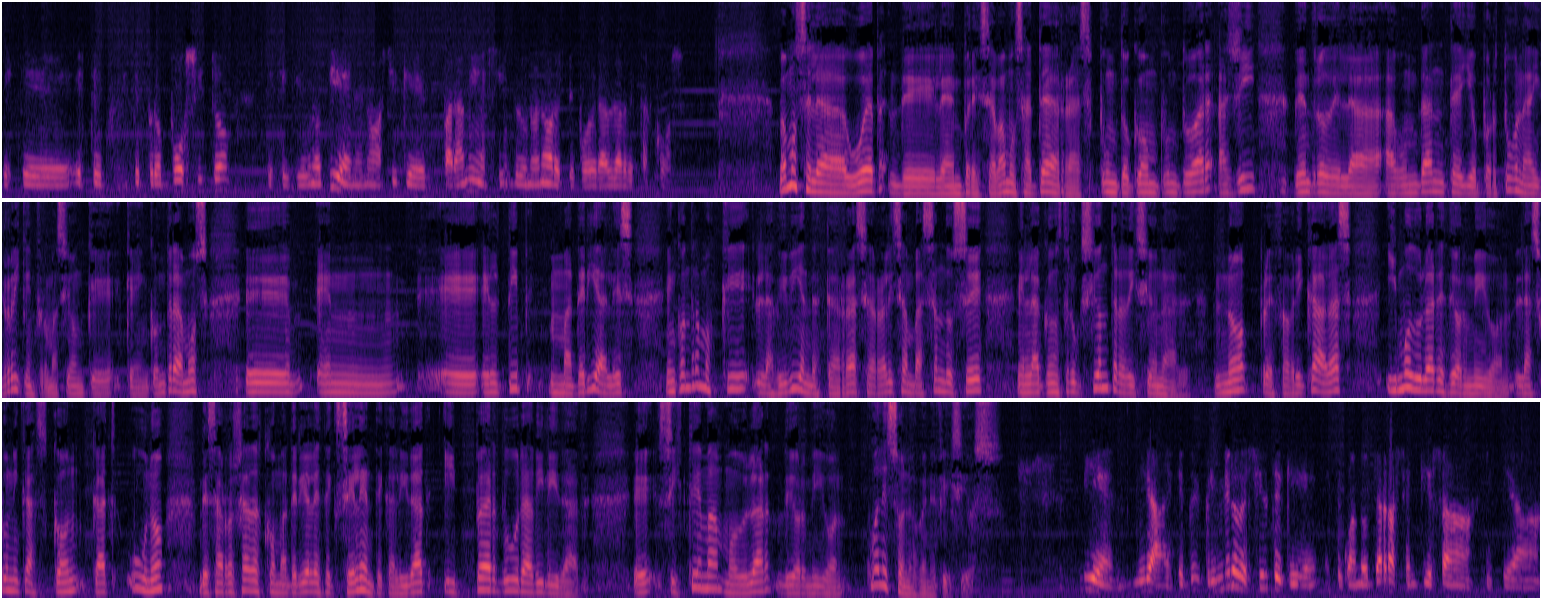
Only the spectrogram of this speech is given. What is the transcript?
este, este, este propósito este, que uno tiene, ¿no? Así que para mí es siempre un honor este poder hablar de estas cosas. Vamos a la web de la empresa, vamos a terras.com.ar. Allí, dentro de la abundante y oportuna y rica información que, encontramos, eh, en eh, el tip materiales, encontramos que las viviendas terras se realizan basándose en la construcción tradicional, no prefabricadas y modulares de hormigón, las únicas con CAT 1, desarrolladas con materiales de excelente calidad y perdurabilidad. Eh, sistema modular de hormigón. ¿Cuáles son los beneficios? Bien, mira, este, primero decirte que este, cuando Terra se empieza, este, a,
